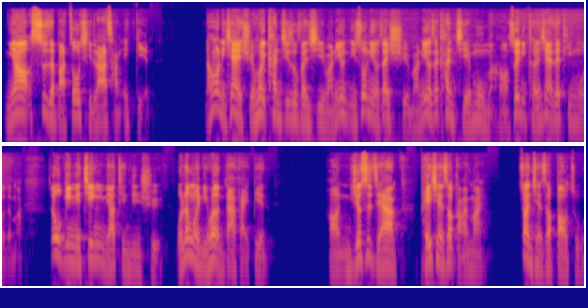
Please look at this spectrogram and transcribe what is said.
你要试着把周期拉长一点。然后你现在也学会看技术分析嘛？你有你说你有在学嘛？你有在看节目嘛？哈，所以你可能现在在听我的嘛？所以我给你的建议你要听进去。我认为你会很大改变。好，你就是怎样？赔钱的时候赶快卖，赚钱的时候抱住。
